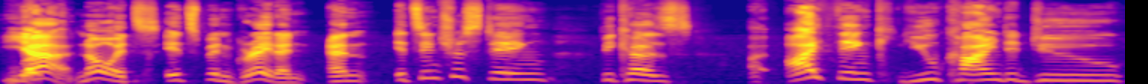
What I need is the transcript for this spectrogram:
Yeah, no, it's it's been great, and and it's interesting because I, I think you kind of do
